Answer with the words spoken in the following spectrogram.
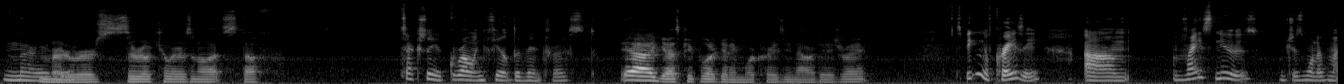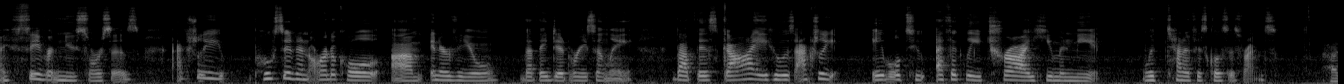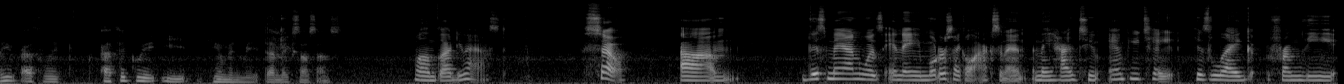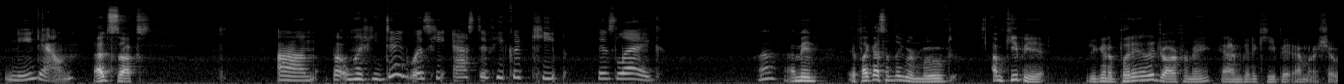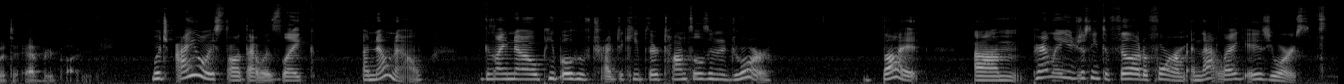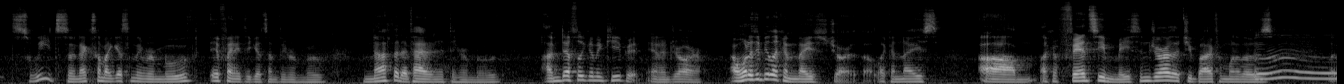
Murder. murderers, serial killers, and all that stuff. It's actually a growing field of interest. Yeah, I guess people are getting more crazy nowadays, right? Speaking of crazy, um, Vice News, which is one of my favorite news sources, actually posted an article um, interview that they did recently about this guy who was actually able to ethically try human meat with 10 of his closest friends. How do you ethically ethically eat human meat? That makes no sense. Well, I'm glad you asked. So, um, this man was in a motorcycle accident and they had to amputate his leg from the knee down. That sucks. Um, but what he did was he asked if he could keep his leg. Huh? I mean, if I got something removed, I'm keeping it. You're gonna put it in the jar for me, and I'm gonna keep it. I'm gonna show it to everybody. Which I always thought that was like a no no. Because I know people who've tried to keep their tonsils in a drawer. But um, apparently you just need to fill out a form and that leg is yours. Sweet. So next time I get something removed, if I need to get something removed, not that I've had anything removed, I'm definitely gonna keep it in a jar. I want it to be like a nice jar though, like a nice, um, like a fancy mason jar that you buy from one of those.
